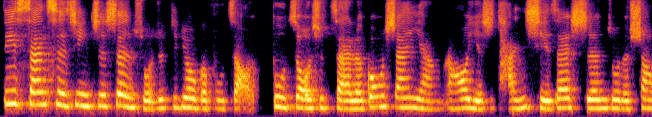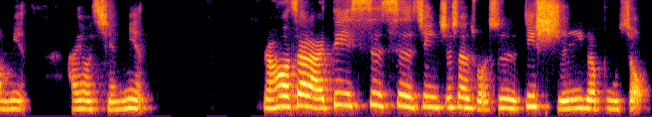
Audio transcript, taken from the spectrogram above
第三次进至圣所，就第六个步骤，步骤是宰了公山羊，然后也是弹血在施恩座的上面，还有前面，然后再来第四次进至圣所是第十一个步骤，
